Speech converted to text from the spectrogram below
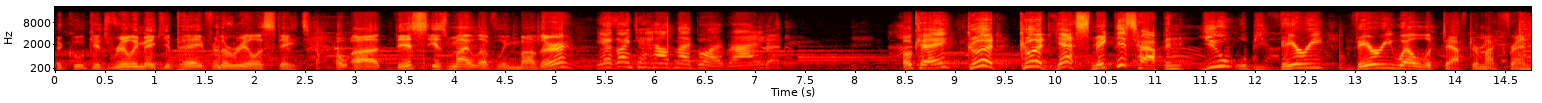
The cool kids really make you pay for the real estates. Oh, uh, this is my lovely mother. You're going to help my boy, right? That Okay, good, good, yes, make this happen. You will be very, very well looked after, my friend.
